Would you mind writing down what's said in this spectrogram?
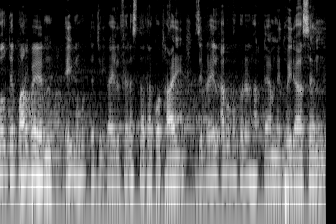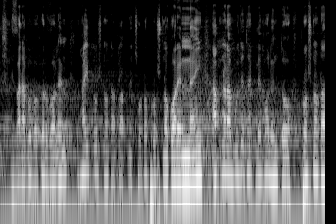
বলতে পারবেন? এই মুহূর্তে জিব্রাইল ফেরেস্তাটা কোথায়? জিব্রাইল আবু বকরের হাতটা এমনি ধৈর্য আছেন। এবার আবু বকর বলেন, ভাই, প্রশ্নটা তো আপনি ছোট প্রশ্ন করেন নাই। আপনারা বুঝে থাকলে বলেন তো, প্রশ্নটা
